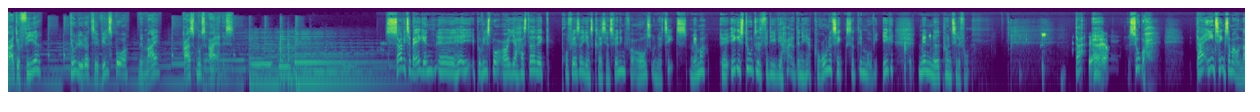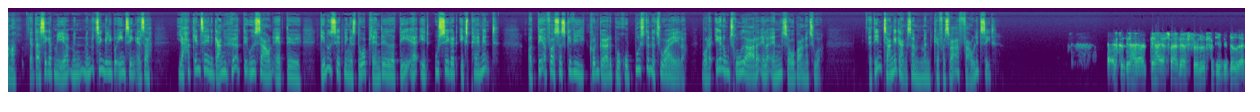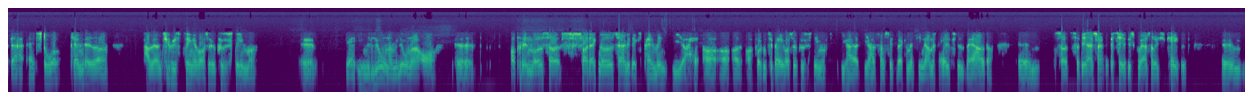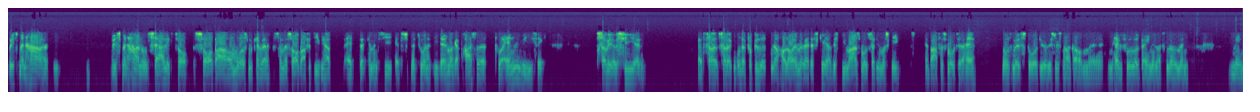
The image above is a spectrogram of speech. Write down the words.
Radio 4. Du lytter til Vildspor med mig, Rasmus Ejernes. Så er vi tilbage igen øh, her på Vildspor, og jeg har stadigvæk professor Jens Christian Svending fra Aarhus Universitet med mig. Øh, ikke i studiet, fordi vi har jo den her corona-ting, så det må vi ikke, men med på en telefon. Der er, super. Der er en ting, som har undret mig. Ja, der er sikkert mere, men, men nu tænker jeg lige på en ting. Altså, jeg har gentagende gange hørt det udsagn, at øh, genudsætning af store planteæder, det er et usikkert eksperiment. Og derfor så skal vi kun gøre det på robuste naturarealer, hvor der ikke er nogen truede arter eller anden sårbar natur. Er det en tankegang, som man kan forsvare fagligt set? Altså, det har, jeg, det har jeg svært ved at følge, fordi vi ved, at der at store planteædere har været en typisk ting af vores økosystemer øh, ja, i millioner og millioner af år. Øh, og på den måde, så, så er der ikke noget særligt eksperiment i at, at, at, at, at få dem tilbage i vores økosystemer. De har, de har sådan set, hvad kan man sige, nærmest altid været der. Øh, så, så det har jeg svært at se, at det skulle være så risikabelt. Øh, hvis man har hvis man har nogle særligt sårbare områder, som, kan være, som er sårbare, fordi vi har, at, hvad kan man sige, at naturen i Danmark er presset på anden vis, ikke? så vil jeg jo sige, at, at så, så er der ikke nogen, der forbyder dem at holde øje med, hvad der sker. Hvis de er meget små, så er de måske bare for små til at have nogen som helst store dyr, hvis vi snakker om øh, en halv fodboldbane eller sådan noget. Men, men,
